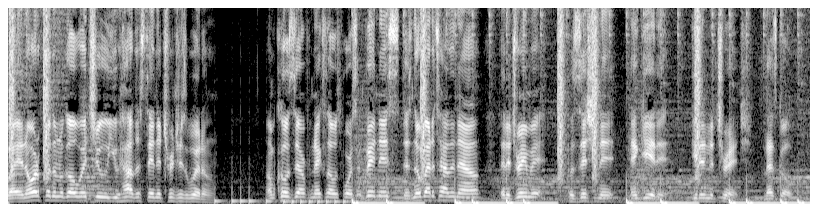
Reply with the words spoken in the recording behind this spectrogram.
but in order for them to go with you, you have to stay in the trenches with them. I'm Coach Zell from Next Level Sports and Fitness. There's no better time than now than to dream it, position it, and get it. Get in the trench. Let's go.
